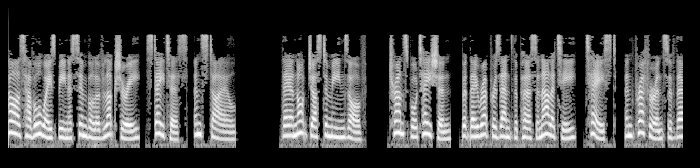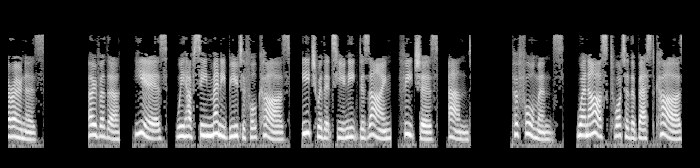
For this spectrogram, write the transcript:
Cars have always been a symbol of luxury, status, and style. They are not just a means of transportation, but they represent the personality, taste, and preference of their owners. Over the years, we have seen many beautiful cars, each with its unique design, features, and performance. When asked what are the best cars,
